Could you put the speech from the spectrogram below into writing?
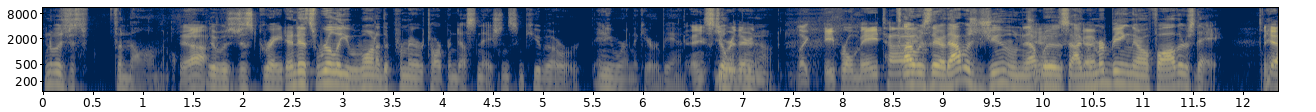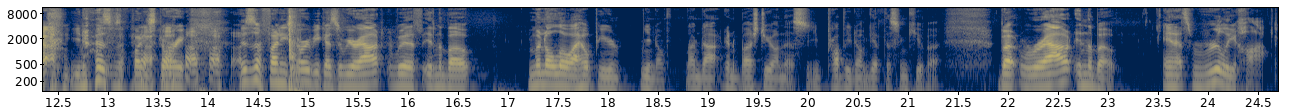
and it was just phenomenal. Yeah. it was just great, and it's really one of the premier tarpon destinations in Cuba or anywhere in the Caribbean. And Still you were there in like April, May time. I was there. That was June. That June, was I okay. remember being there on Father's Day. Yeah. You know, this is a funny story. this is a funny story because we were out with in the boat. Manolo, I hope you're, you know, I'm not going to bust you on this. You probably don't get this in Cuba. But we're out in the boat and it's really hot,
